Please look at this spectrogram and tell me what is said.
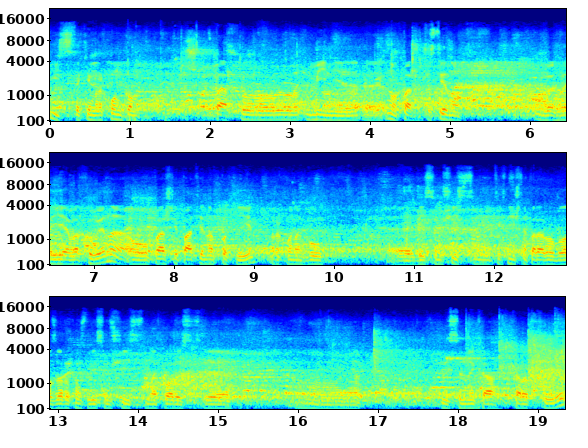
8-6 з таким рахунком. Першу міні, е, ну, першу частину виграє Верховина, у першій партії навпаки рахунок був е, 8-6. Технічна перерва була за рахунком 8-6 на користь е, ну, е, Карапчук.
